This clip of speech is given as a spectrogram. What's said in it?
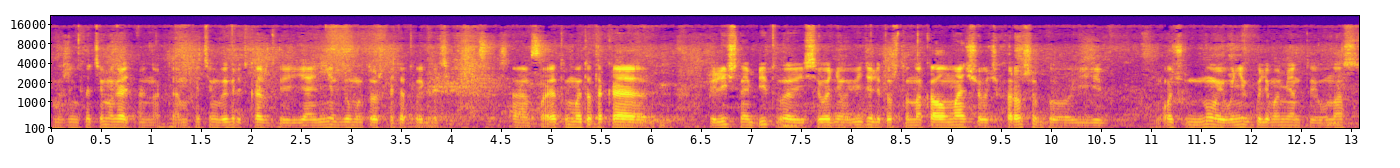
Мы же не хотим играть 0-0, да, мы хотим выиграть каждый, и они, думаю, тоже хотят выиграть. А, Поэтому это такая приличная битва, и сегодня мы видели то, что накал матча очень хороший был, и очень, ну, и у них были моменты, и у нас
